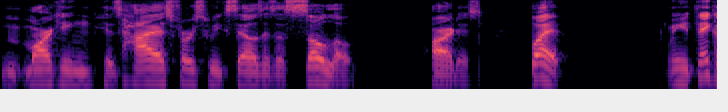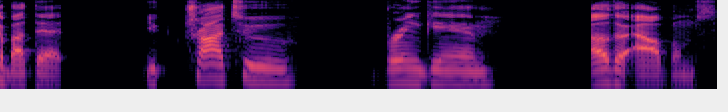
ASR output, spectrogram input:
marking his highest first week sales as a solo artist. But when you think about that, you try to bring in other albums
